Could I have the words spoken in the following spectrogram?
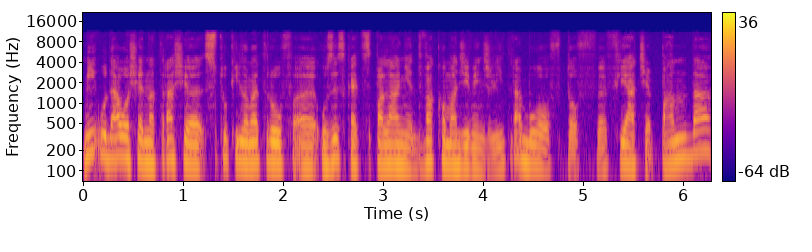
Mi udało się na trasie 100 km e, uzyskać spalanie 2,9 litra. Było to w Fiacie Panda.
